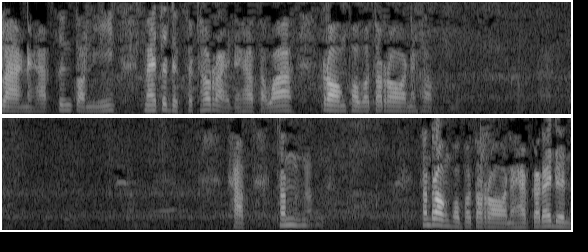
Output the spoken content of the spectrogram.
กลางนะครับ ซึ่งตอนนี้แม้จะดึกสักเท่าไหร่นะครับ แต่ว่ารองพบตรนะครับครับท่านท่านรองพบตรนะครับ ก็ได้เดิน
